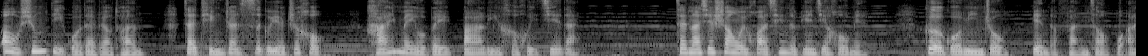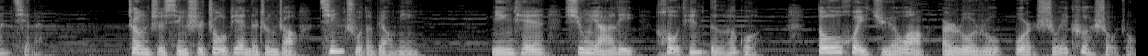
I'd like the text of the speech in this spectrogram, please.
奥匈帝国代表团在停战四个月之后，还没有被巴黎和会接待。在那些尚未划清的边界后面，各国民众变得烦躁不安起来。政治形势骤变的征兆清楚地表明，明天匈牙利，后天德国，都会绝望而落入布尔什维克手中。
